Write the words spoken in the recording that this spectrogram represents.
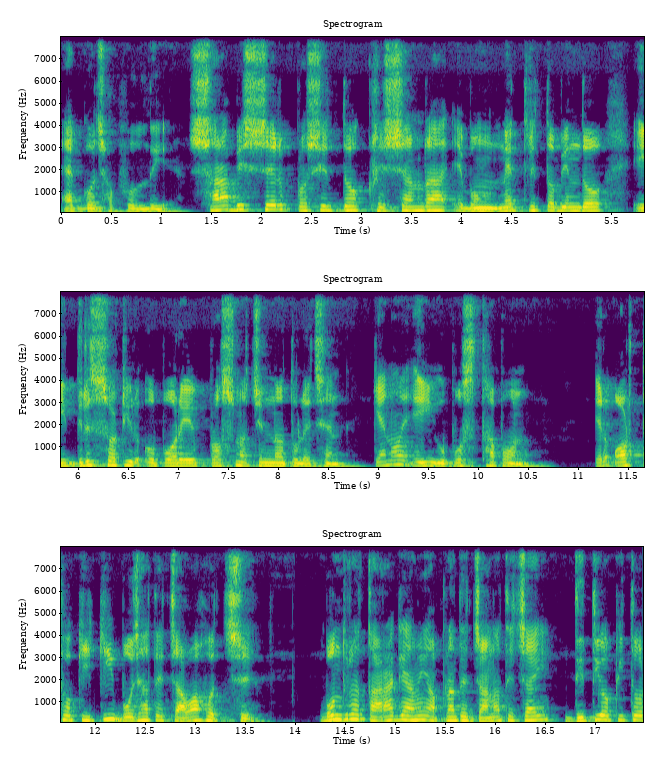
একগোছা ফুল দিয়ে। সারা বিশ্বের প্রসিদ্ধ খ্রিশ্চানরা এবং নেতৃত্ববৃন্দ এই দৃশ্যটির ওপরে প্রশ্নচিহ্ন তুলেছেন, কেন এই উপস্থাপন? এর অর্থ কি কি বোঝাতে চাওয়া হচ্ছে? বন্ধুরা, তার আগে আমি আপনাদের জানাতে চাই, দ্বিতীয় পিতর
